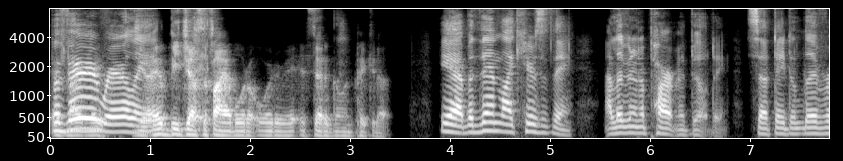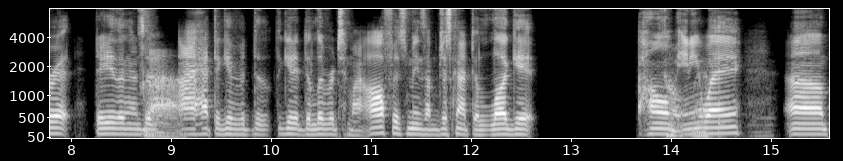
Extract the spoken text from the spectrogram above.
But it very rarely- yeah, it'd be justifiable to order it instead of going to pick it up. yeah. But then, like, here's the thing: I live in an apartment building, so if they deliver it, they're either gonna. De- Ah. I have to give it to get it delivered to my office. Means I'm just gonna have to lug it home Oh, anyway. Um,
